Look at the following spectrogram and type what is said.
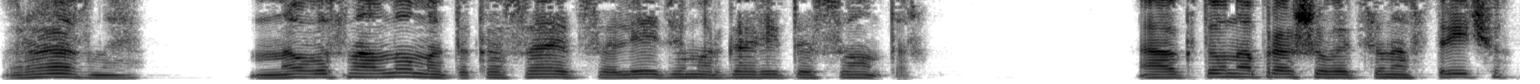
Разное, но в основном это касается леди Маргариты Сонтер. А кто напрашивается навстречу?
